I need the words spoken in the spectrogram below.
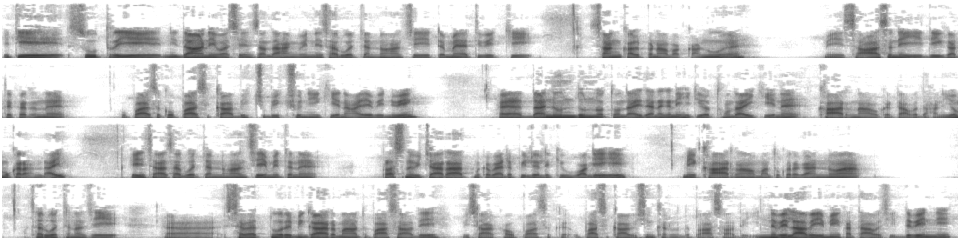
ඉතින් ඒ සූත්‍රයේ නිදානේ වශයෙන් සඳහන් වෙන්නේ සරුවච්චන් වහන්සේටම ඇතිවෙච්ච සංකල්පනාවක් අනුව මේ ශාසනයේදී ගත කරන උපාසක උපාසිකා භික්ෂු භික්ෂුණී කියන අය වෙනුවෙන් දනුන් දුන්නොත් හොඳයි දැනගෙන හිටියොත් හොඳයි කියන කාරණාවකට අවධානය යොමු කරන්නයි ඒ නිසා සරුවච්චන් වහන්සේ මෙතන ප්‍රශ්න විචාරාත්මක වැඩපිළිවෙලකින් වගේ මේ කාරණාව මතු කර ගන්නවා සරුවච්චන්සේ සවැත් නුවර මිගාරමාතු පාසාදේ විශාඛ උපාසක උපාසිකා විසින් කරන ද පාසාදේ. ඉන්න වෙලාවේ මේ කතාව සිද්ධ වෙන්නේ.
